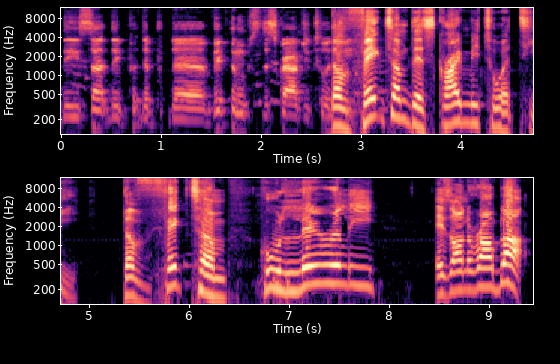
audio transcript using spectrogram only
The su- they put the the victims described you to a The T. victim described me to a T. The victim who literally is on the wrong block.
